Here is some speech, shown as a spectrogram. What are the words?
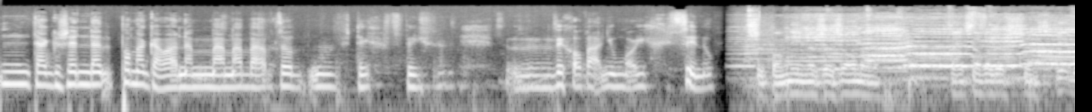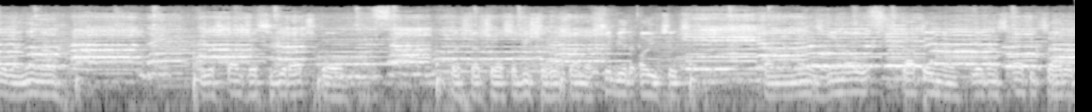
mm, także pomagała nam mama bardzo mm, w tych, w tych w wychowaniu moich synów. Przypomnijmy, że żona Stanisława Leszczyńskiego, Janina, jest także sybiraczką. Doświadczył osobiście zesłania w Sybir. Ojciec pan Janin zginął w Katyniu. Jeden z oficerów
